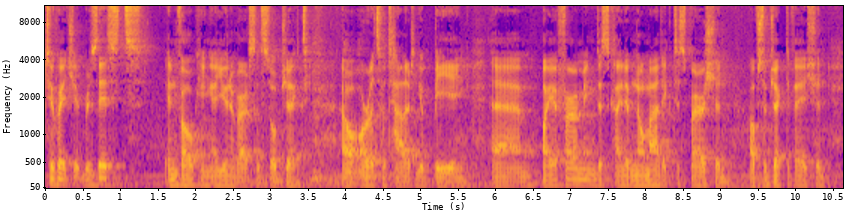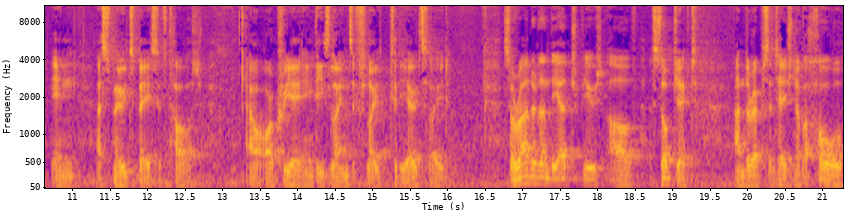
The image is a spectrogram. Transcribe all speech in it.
to which it resists invoking a universal subject or, or a totality of being um, by affirming this kind of nomadic dispersion of subjectivation in a smooth space of thought uh, or creating these lines of flight to the outside. So rather than the attribute of a subject, and the representation of a whole,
